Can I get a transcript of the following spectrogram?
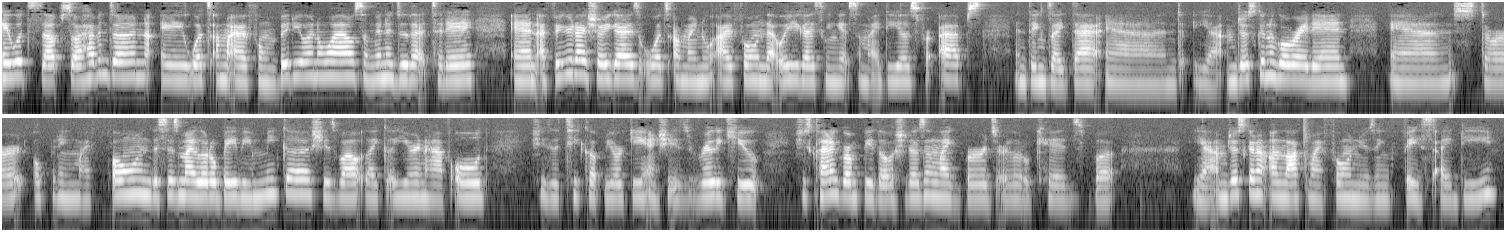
Hey, what's up? So I haven't done a what's on my iPhone video in a while, so I'm to do that today. And I figured I'd show you guys what's on my new iPhone. That way you guys can get some ideas for apps and things like that. And yeah, I'm just to go right in and start opening my phone. This is my little baby Mika. She's about like a year and a half old. She's a teacup Yorkie and she's really cute. She's kind of grumpy though. She doesn't like birds or little kids, but yeah, I'm just going to unlock my phone using Face ID.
